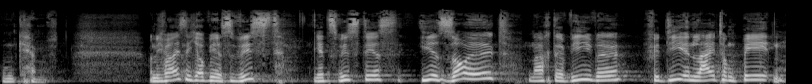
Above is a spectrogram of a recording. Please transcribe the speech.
umkämpft. Und ich weiß nicht, ob ihr es wisst, jetzt wisst ihr es, ihr sollt nach der Bibel für die in Leitung beten.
